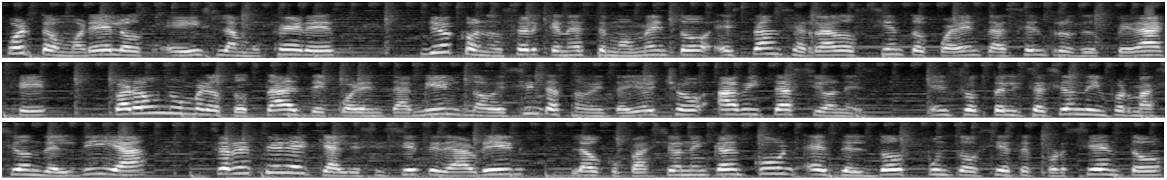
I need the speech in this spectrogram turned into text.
Puerto Morelos e Isla Mujeres dio a conocer que en este momento están cerrados 140 centros de hospedaje para un número total de 40.998 habitaciones. En su actualización de información del día, se refiere que al 17 de abril la ocupación en Cancún es del 2.7%,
